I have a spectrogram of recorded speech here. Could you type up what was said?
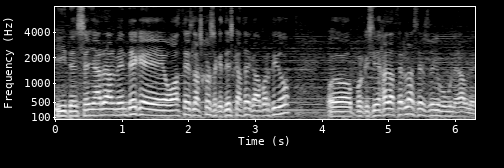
y te enseña realmente que o haces las cosas que tienes que hacer cada partido, o porque si dejas de hacerlas eres un equipo vulnerable.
